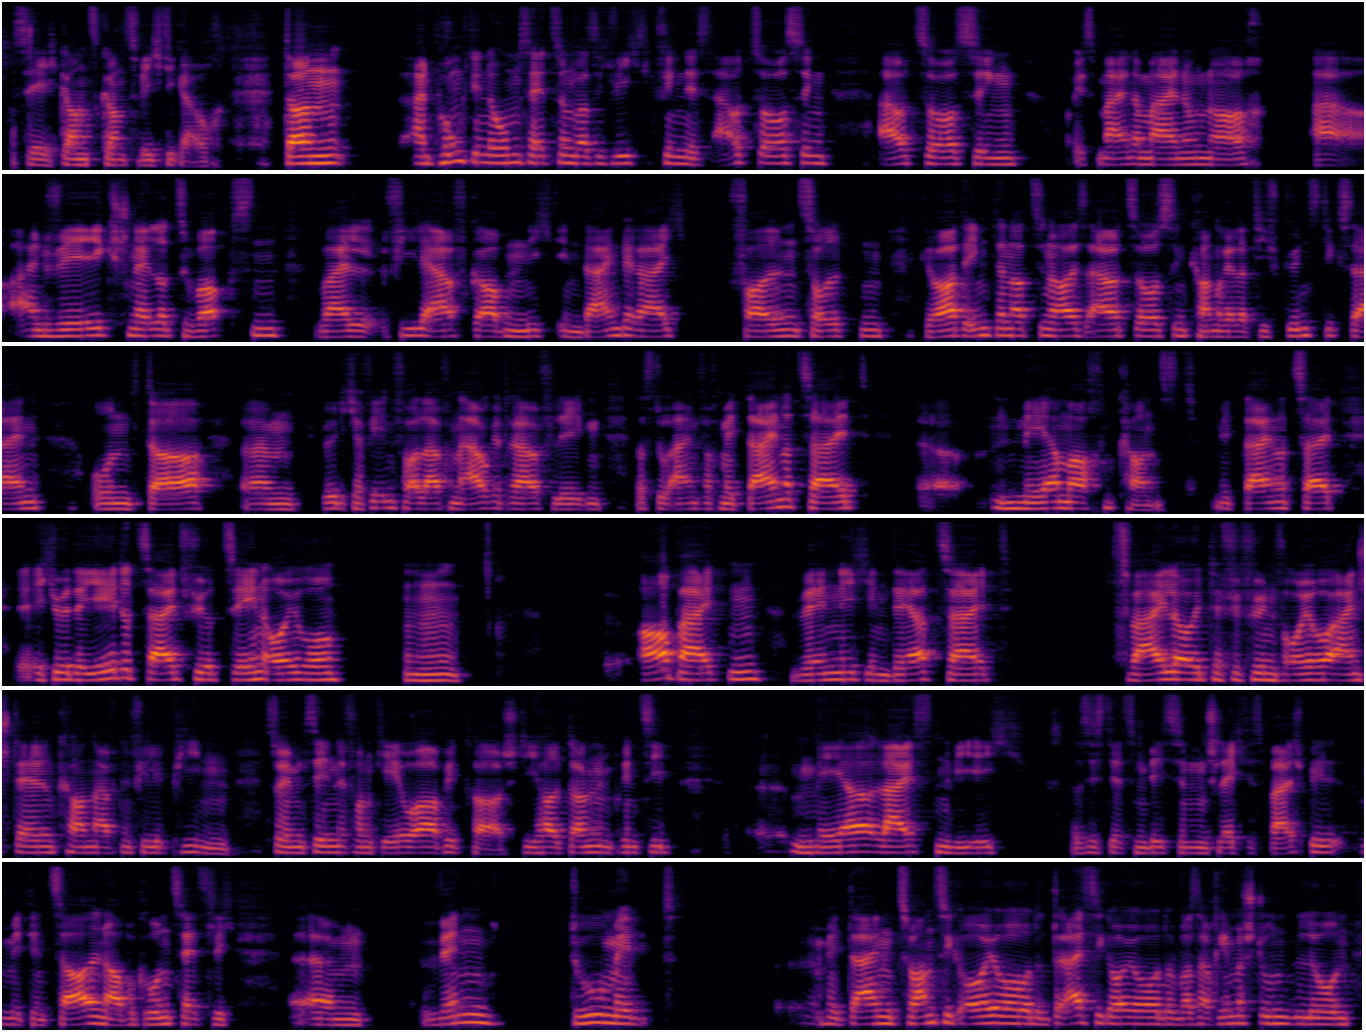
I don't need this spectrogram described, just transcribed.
sehe ich ganz, ganz wichtig auch. Dann ein Punkt in der Umsetzung, was ich wichtig finde, ist Outsourcing. Outsourcing ist meiner Meinung nach ein Weg, schneller zu wachsen, weil viele Aufgaben nicht in dein Bereich fallen sollten. Gerade internationales Outsourcing kann relativ günstig sein und da ähm, würde ich auf jeden Fall auch ein Auge drauf legen, dass du einfach mit deiner Zeit äh, mehr machen kannst. Mit deiner Zeit. Ich würde jederzeit für 10 Euro mh, hm, arbeiten, wenn ich in der Zeit zwei Leute für 5 Euro einstellen kann auf den Philippinen, so im Sinne von Geo-Arbitrage, die halt dann im Prinzip äh, mehr leisten wie ich. Das ist jetzt ein bisschen ein schlechtes Beispiel mit den Zahlen, aber grundsätzlich, ähm, wenn du mit, mit deinen 20 Euro oder 30 Euro oder was auch immer Stundenlohn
